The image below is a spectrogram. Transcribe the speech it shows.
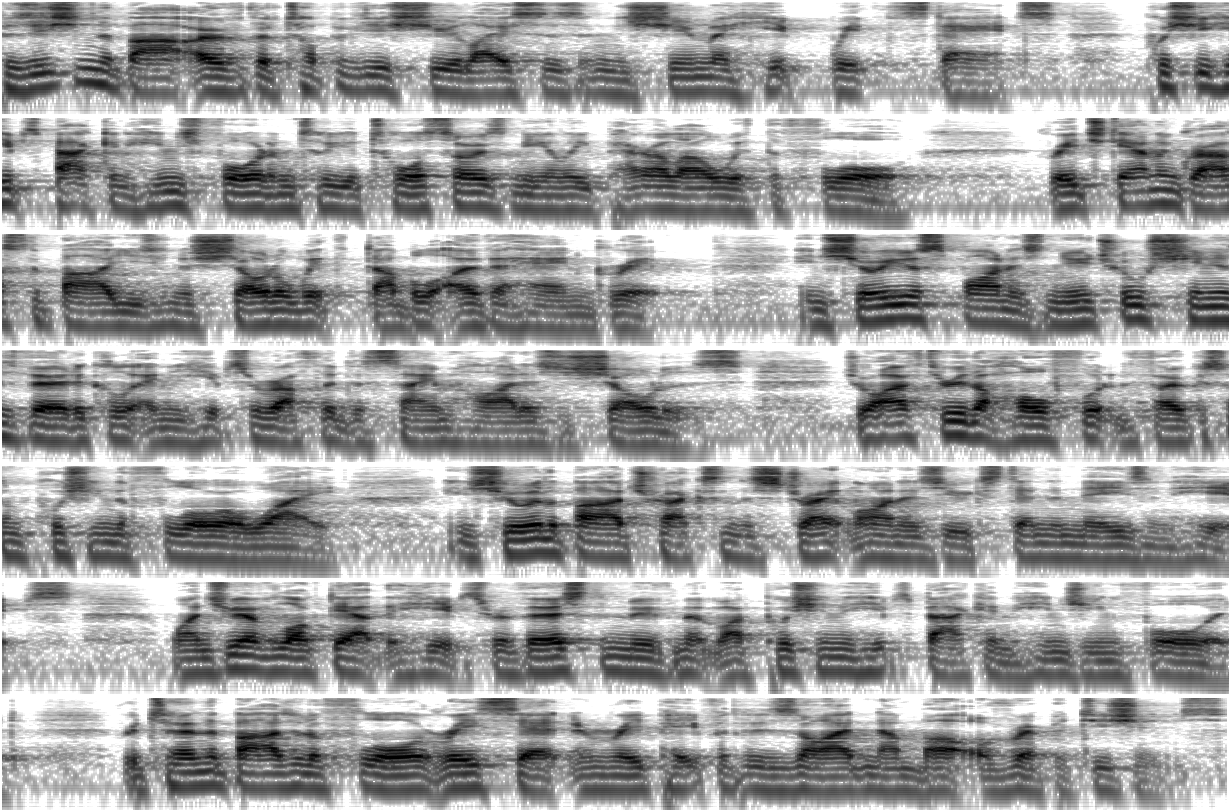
Position the bar over the top of your shoelaces and assume a hip width stance. Push your hips back and hinge forward until your torso is nearly parallel with the floor. Reach down and grasp the bar using a shoulder width double overhand grip. Ensure your spine is neutral, shin is vertical, and your hips are roughly the same height as your shoulders. Drive through the whole foot and focus on pushing the floor away. Ensure the bar tracks in a straight line as you extend the knees and hips. Once you have locked out the hips, reverse the movement by pushing the hips back and hinging forward. Return the bar to the floor, reset, and repeat for the desired number of repetitions.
